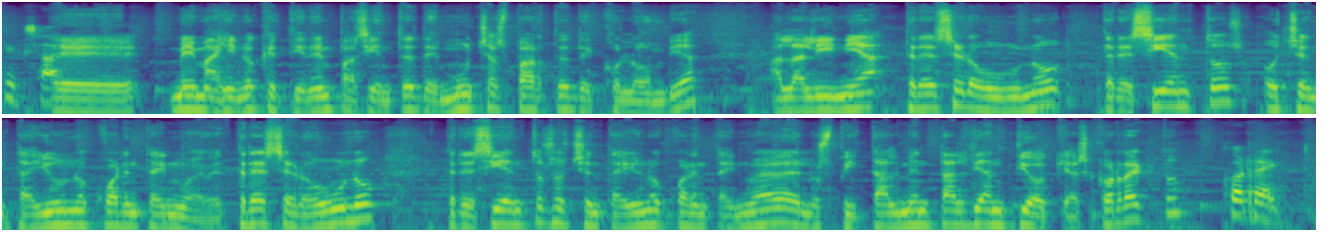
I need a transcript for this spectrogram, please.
Exacto. Eh, me imagino que tienen pacientes de muchas partes de Colombia, a la línea 301-381-49, 301-381-49 del Hospital Mental de Antioquia, ¿es correcto? Correcto.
